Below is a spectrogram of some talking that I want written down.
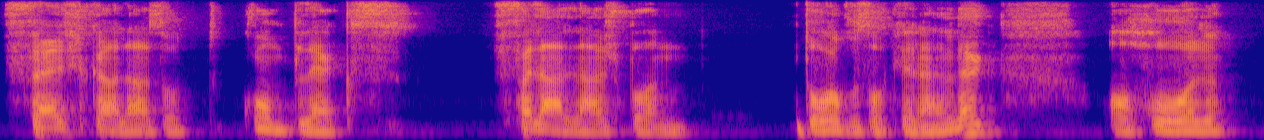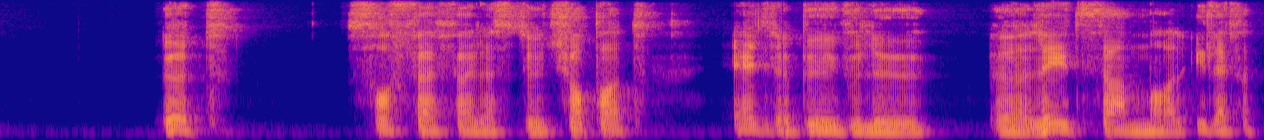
felskálázott, komplex felállásban dolgozok jelenleg, ahol öt szoftverfejlesztő csapat egyre bővülő létszámmal, illetve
